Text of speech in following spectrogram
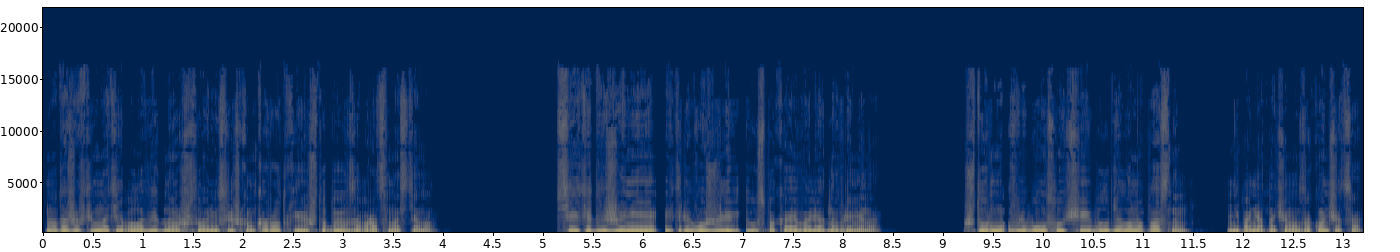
Но даже в темноте было видно, что они слишком короткие, чтобы взобраться на стену. Все эти движения и тревожили, и успокаивали одновременно. Штурм в любом случае был делом опасным, непонятно, чем он закончится,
